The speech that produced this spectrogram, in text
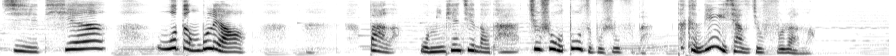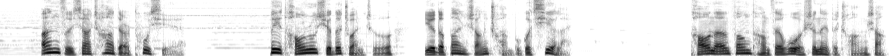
几天？我等不了。罢了。我明天见到他就说我肚子不舒服吧，他肯定一下子就服软了。安子夏差点吐血，被陶如雪的转折噎得半晌喘不过气来。陶南方躺在卧室内的床上，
